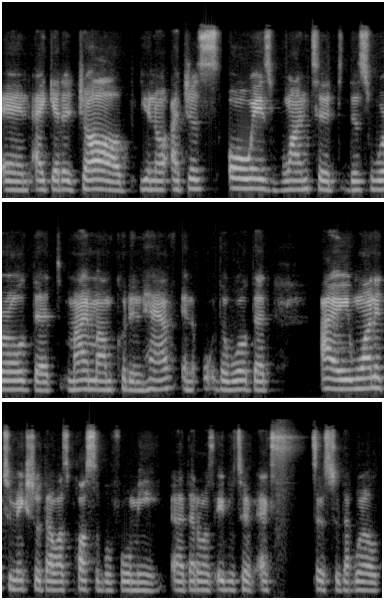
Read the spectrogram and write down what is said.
and I get a job. You know, I just always wanted this world that my mom couldn't have, and the world that I wanted to make sure that was possible for me, uh, that I was able to have access to that world.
